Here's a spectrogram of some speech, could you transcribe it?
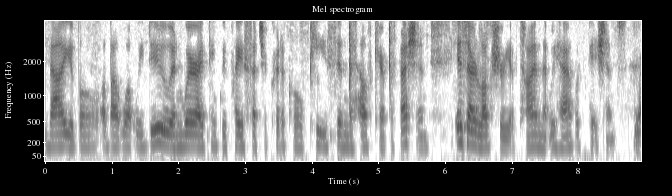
valuable about what we do and where I think we play such a critical piece in the healthcare profession is our luxury of time that we have with patients. Yeah.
